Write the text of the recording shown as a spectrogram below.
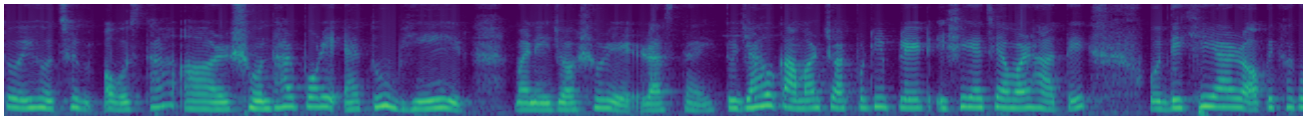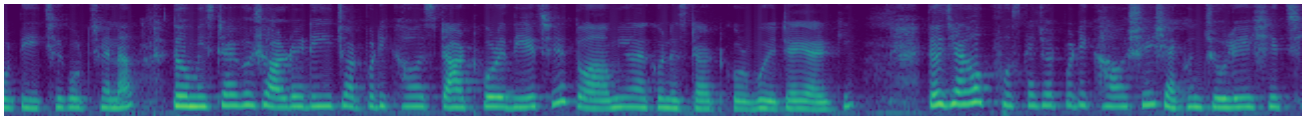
তো এই হচ্ছে অবস্থা। আর সন্ধ্যার পরে এত ভিড় মানে যশোরে রাস্তায়। তো যা হোক, আমার চটপটির প্লেট এসে গেছে আমার হাতে। ও দেখে আর অপেক্ষা করতে ইচ্ছে করছে না। তো মিস্টার ঘোষ অলরেডি চটপটি খাওয়া স্টার্ট করে দিয়েছে। তো আমিও এখন স্টার্ট করব এটাই আর কি। তো যা হোক, ফুচকা চটপটি খাওয়া শেষ। এখন চলে এসেছি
